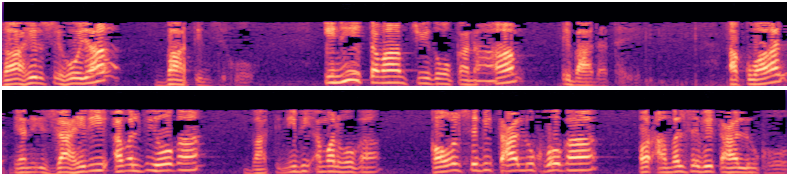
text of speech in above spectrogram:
ظاہر سے ہو یا باطن سے ہو۔ انہی تمام چیزوں کا نام عبادت ہے۔ اقوال یعنی ظاہری عمل بھی ہوگا، باطنی بھی عمل ہوگا، قول سے بھی تعلق ہوگا اور عمل سے بھی تعلق ہو۔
